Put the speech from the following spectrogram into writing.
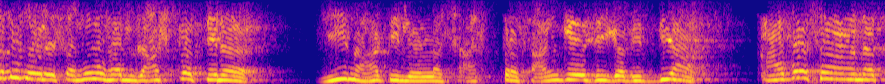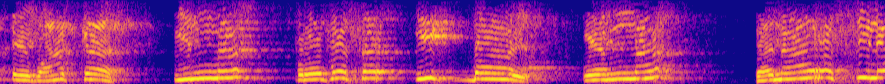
അതുപോലെ സമൂഹം രാഷ്ട്രത്തിന് ഈ നാട്ടിലുള്ള ശാസ്ത്ര സാങ്കേതിക വിദ്യ അവസാനത്തെ വാക്ക് ഇന്ന് പ്രൊഫസർ ഇക്ബാൽ എന്ന ബനാറസിലെ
